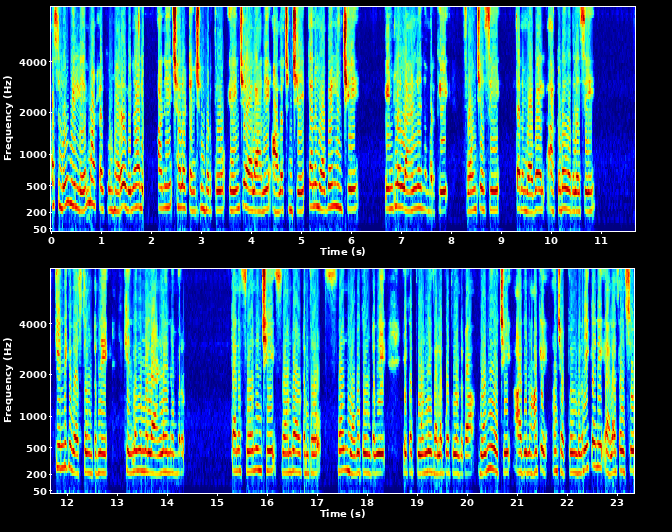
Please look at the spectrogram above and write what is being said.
అసలు వీళ్ళు ఏం మాట్లాడుకుంటున్నారో వినాలి అని చాలా టెన్షన్ పడుతూ ఏం చేయాలా? అని ఆలోచించి తన మొబైల్ నుంచి ఇంట్లో ల్యాండ్ లైన్ నెంబర్కి ఫోన్ చేసి తన మొబైల్ అక్కడే వదిలేసి కిందికి వస్తూ ఉంటుంది. కింద ఉన్న ల్యాండ్ లైన్ నెంబర్ తన ఫోన్ నుంచి ఫోన్ రావడంతో ఫోన్ మోగుతూ ఉంటుంది. ఇక ఫోన్ని వెళ్ళబోతూ ఉండగా భూమి వచ్చి అది నాకే అని చెప్తూ ఉండగా నీకని ఎలా తెలుసు?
